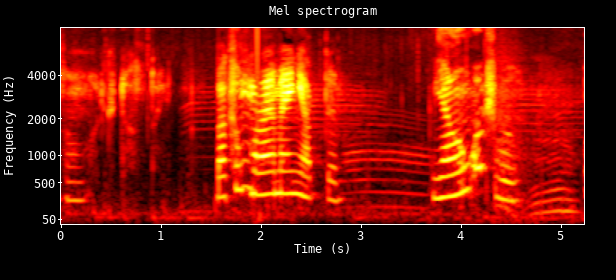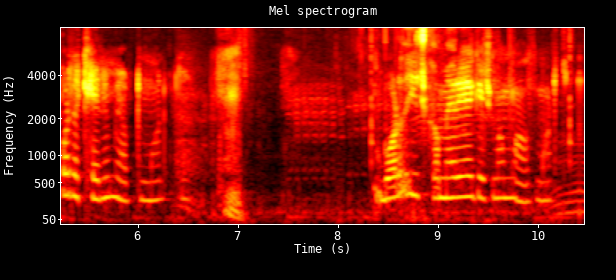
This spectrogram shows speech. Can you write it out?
O zamanlar kötü hastayım. Bakın buraya ben yaptım. Yanılmış mı? Bu arada kendim yaptım harbiden. Bu arada hiç kameraya geçmem lazım artık.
